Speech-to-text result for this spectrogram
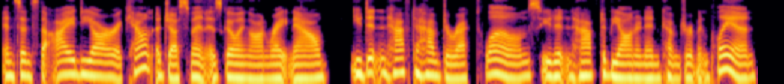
And since the idr account adjustment is going on right now you didn't have to have direct loans. You didn't have to be on an income driven plan.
